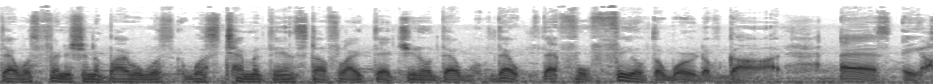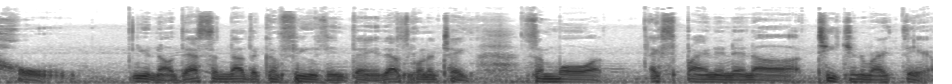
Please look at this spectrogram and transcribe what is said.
that was finished in the Bible was was Timothy and stuff like that. You know that that that fulfilled the word of God as a whole. You know that's another confusing thing. That's going to take some more explaining and uh, teaching right there.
